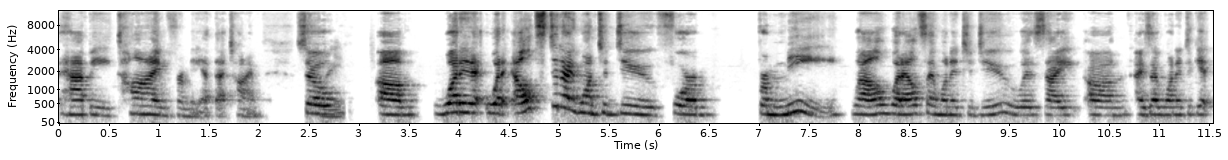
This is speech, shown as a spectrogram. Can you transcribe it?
happy time for me at that time. So Right. um, what did what else did I want to do for for me? Well, what else I wanted to do was I um, as I wanted to get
